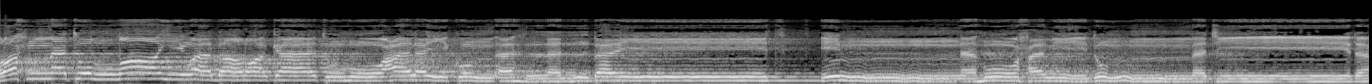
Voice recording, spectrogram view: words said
رحمة الله وبركاته عليكم أهل البيت. إنه حميد مجيد.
